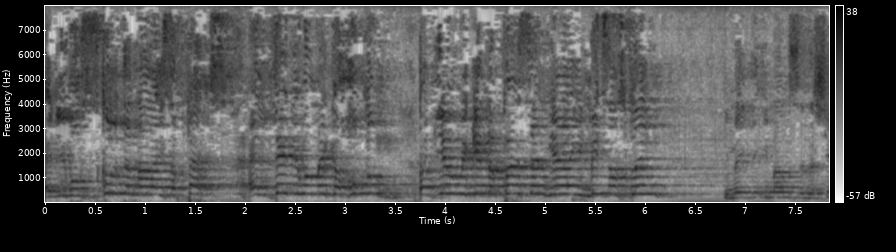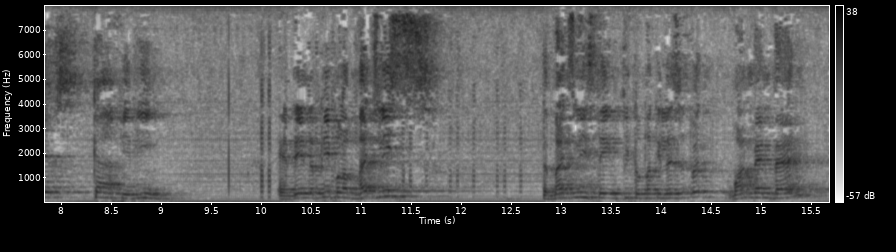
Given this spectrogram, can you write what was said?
And he will scrutinize the facts and then he will make a hukum. But here we get the person here in Mitchell's Plain. He made the imams and the sheikhs kafirin. And then the people of Majlis, the Majlis, they people of Elizabeth, one man ban.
